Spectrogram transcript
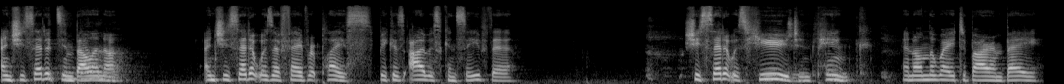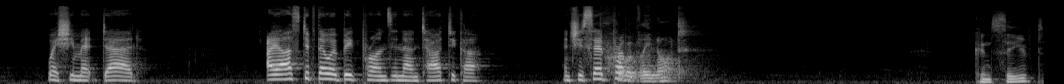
And she said it's, in Ballina. And she said it was her favourite place because I was conceived there. She said it was huge and pink and on the way to Byron Bay, where she met Dad. I asked if there were big prawns in Antarctica, and she said prob- Probably not. Conceived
